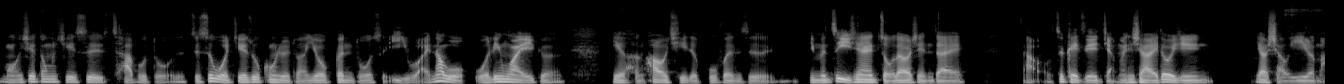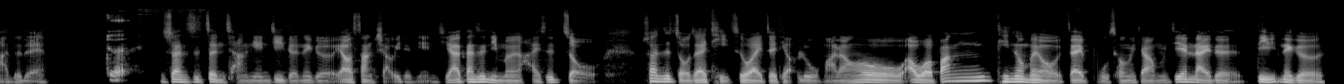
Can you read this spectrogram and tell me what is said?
某一些东西是差不多的，只是我接触共学团又更多是意外。那我我另外一个。也很好奇的部分是，你们自己现在走到现在，好，这可以直接讲嘛？你小孩都已经要小一了嘛，对不对？对，算是正常年纪的那个要上小一的年纪啊。但是你们还是走，算是走在体制外这条路嘛。然后啊，我帮听众朋友再补充一下，我们今天来的第那个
